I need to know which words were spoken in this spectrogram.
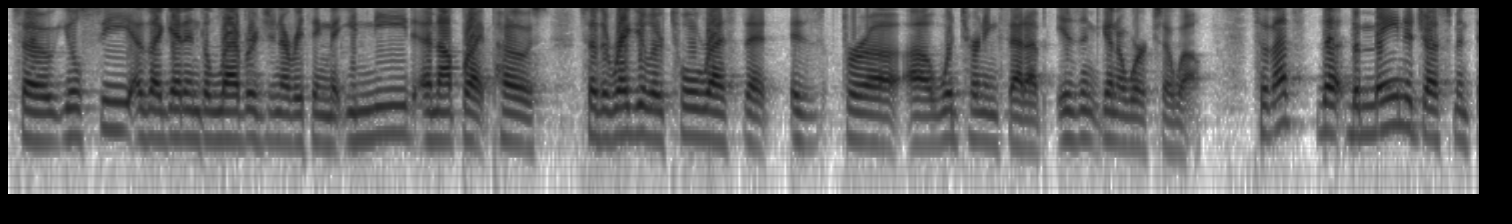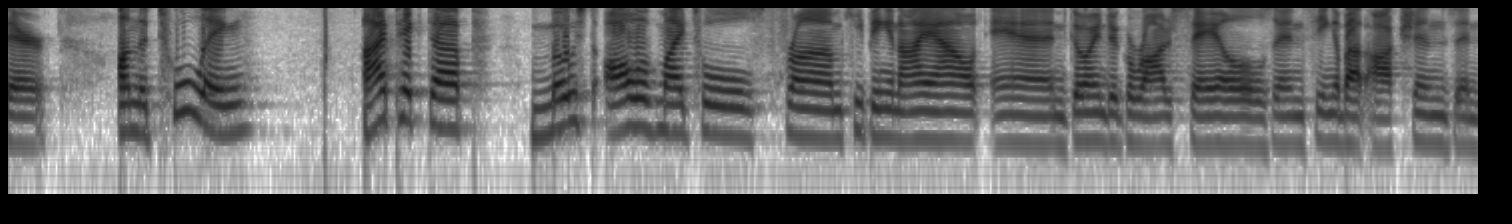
So you'll see as I get into leverage and everything that you need an upright post. So the regular tool rest that is for a, a wood turning setup isn't going to work so well. So that's the, the main adjustment there. On the tooling, I picked up most all of my tools from keeping an eye out and going to garage sales and seeing about auctions and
